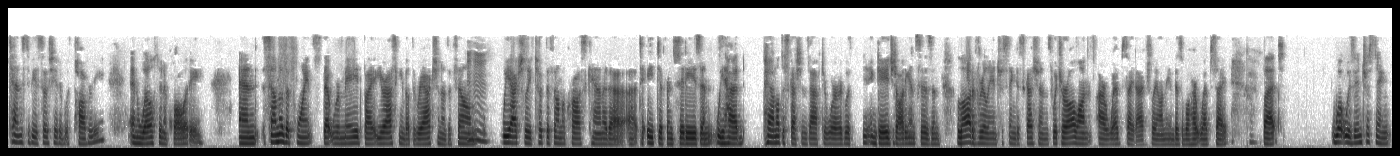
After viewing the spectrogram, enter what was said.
tends to be associated with poverty and wealth inequality. And some of the points that were made by, you're asking about the reaction of the film. Mm-hmm. We actually took the film across Canada uh, to eight different cities and we had panel discussions afterward with engaged audiences and a lot of really interesting discussions, which are all on our website, actually, on the Invisible Heart website. Okay. But what was interesting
